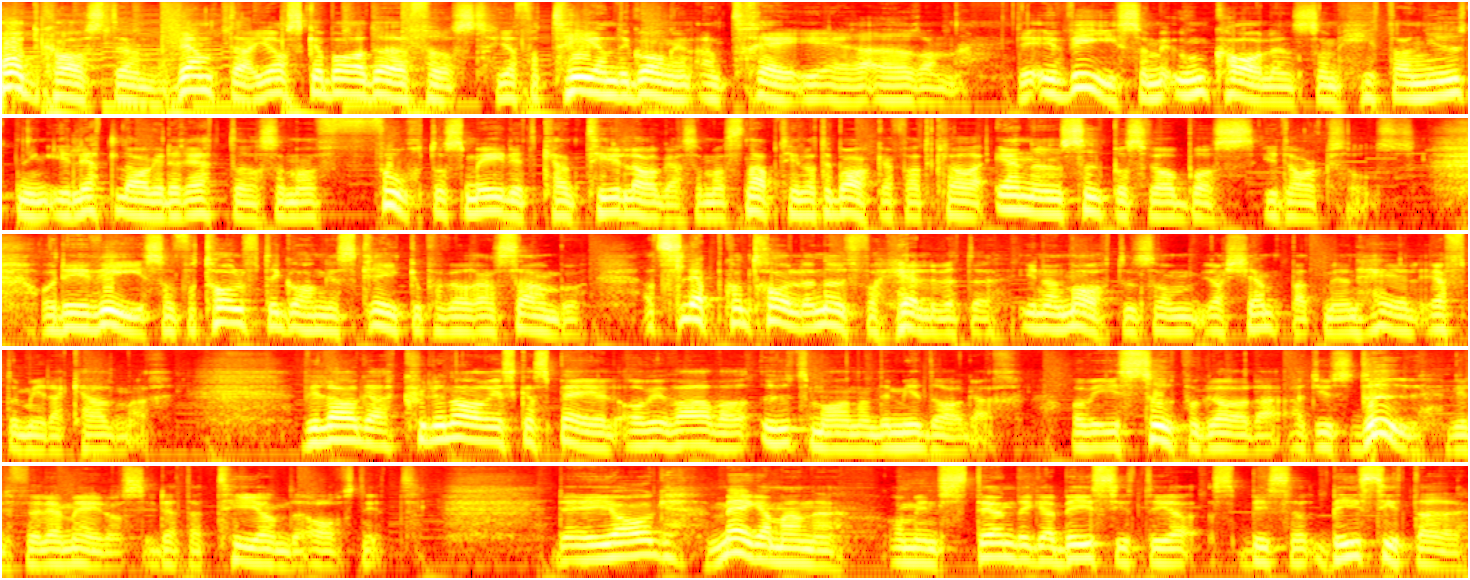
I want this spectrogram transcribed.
Podcasten Vänta, jag ska bara dö först. Jag får tionde gången entré i era öron. Det är vi som är ungkarlen som hittar njutning i lättlagade rätter som man fort och smidigt kan tillaga så man snabbt hinner tillbaka för att klara ännu en supersvår boss i Dark Souls. Och det är vi som för tolfte gången skriker på våran sambo att släpp kontrollen nu för helvete innan maten som jag kämpat med en hel eftermiddag kallnar. Vi lagar kulinariska spel och vi varvar utmanande middagar. Och vi är superglada att just du vill följa med oss i detta tionde avsnitt. Det är jag, Megamanne, och min ständiga bisittare, bis- bisittare,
